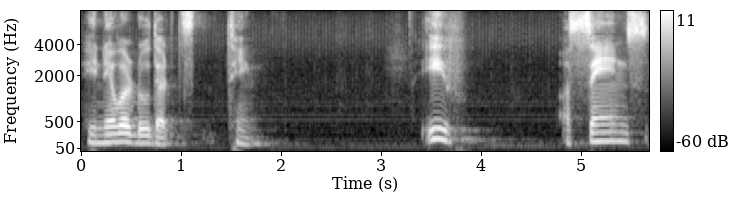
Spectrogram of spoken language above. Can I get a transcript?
he never do that thing if a saint's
